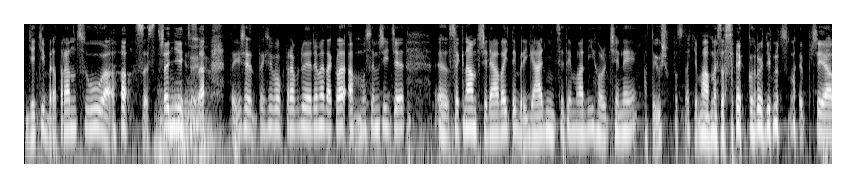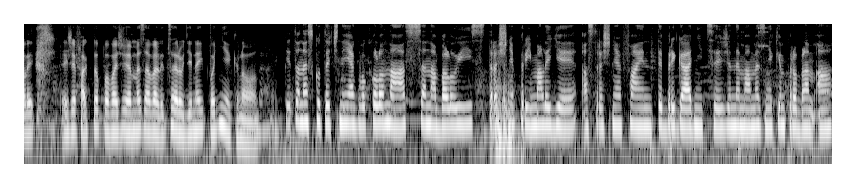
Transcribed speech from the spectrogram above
děti bratranců a, a sestřenic. A, takže, takže opravdu jedeme takhle a musím říct, že eh, se k nám přidávají ty brigádníci, ty mladý holčiny a ty už v podstatě máme zase jako rodinu jsme je přijali. Takže fakt to považujeme za velice rodinný podnik. No. Je to neskutečný, jak okolo nás se nabalují strašně prýma lidi a strašně fajn ty brigádníci, že nemáme s někým problém a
